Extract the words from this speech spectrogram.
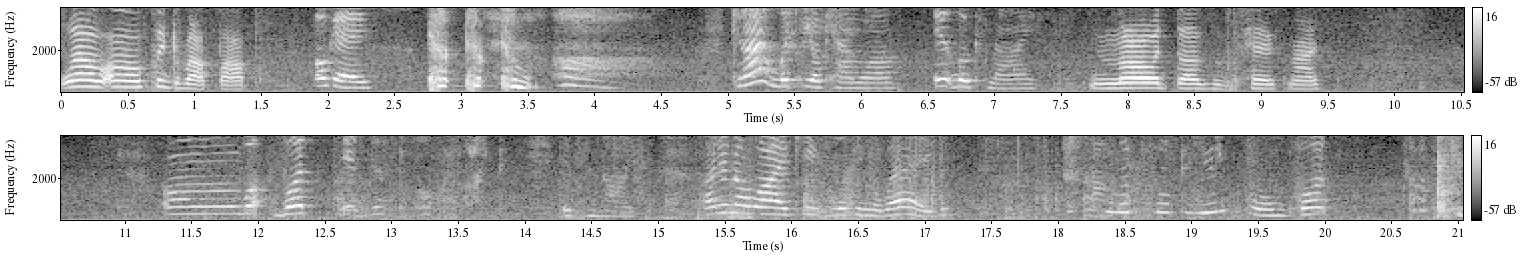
Well, I'll think about that. Okay. can I lick your camera? It looks nice. No, it doesn't taste nice. Um, but, but it just looks like it's nice. I don't know why I keep looking away. This, this looks so beautiful, but Can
